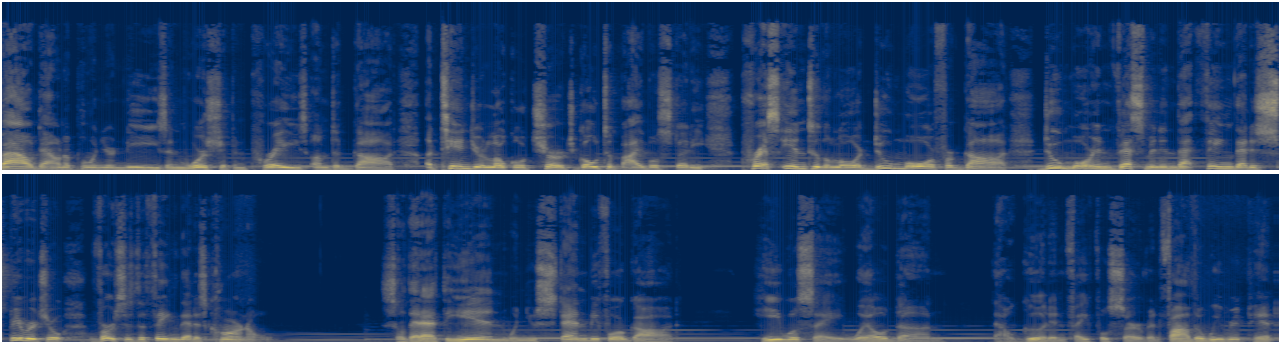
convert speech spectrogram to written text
Bow down upon your knees and worship and praise unto God. Attend your local church. Go to Bible study. Press into the Lord. Do more for God. Do more investment in that thing that is spiritual versus the thing that is carnal. So that at the end, when you stand before God, He will say, Well done, thou good and faithful servant. Father, we repent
